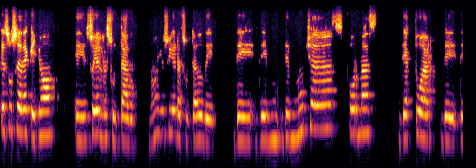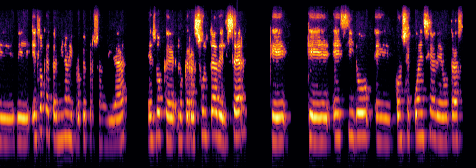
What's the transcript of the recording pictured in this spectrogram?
¿qué, sucede? Que yo eh, soy el resultado, ¿no? Yo soy el resultado de, de, de, muchas formas de actuar, de, de, es lo que determina mi propia personalidad, es lo que, lo que resulta del ser que, que he sido eh, consecuencia de otras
